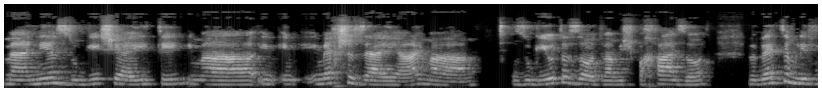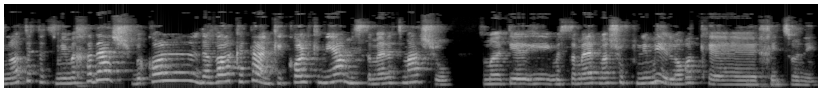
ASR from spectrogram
מהאני הזוגי שהייתי, עם, ה, עם, עם, עם איך שזה היה, עם הזוגיות הזאת והמשפחה הזאת, ובעצם לבנות את עצמי מחדש בכל דבר קטן, כי כל קנייה מסמלת משהו. זאת אומרת, היא, מסמלת משהו פנימי, לא רק uh, חיצוני.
